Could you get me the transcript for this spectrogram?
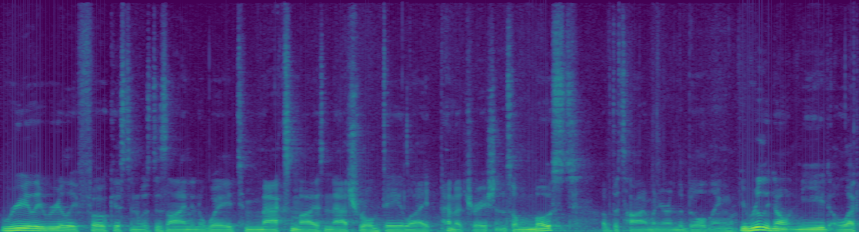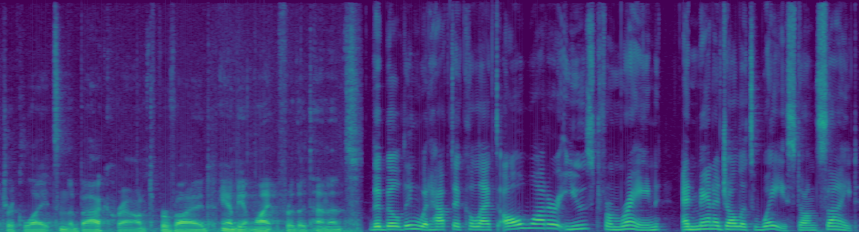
really, really focused and was designed in a way to maximize natural daylight penetration. So most of the time when you're in the building, you really don't need electric lights in the background to provide ambient light for the tenants. The building would have to collect all water used from rain and manage all its waste on site.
